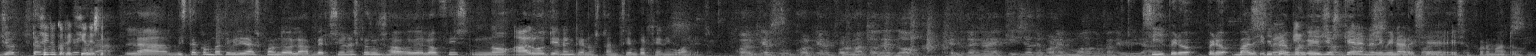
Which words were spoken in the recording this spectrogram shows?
yo tengo Cero correcciones. que La, la vista compatibilidad es cuando las versiones que has usado del Office no algo tienen que no están 100% iguales. Cualquier, cualquier formato de doc que no tenga X ya te pone en modo compatibilidad. Sí, pero, pero vale, Sí, sí, pero porque ellos en quieren docs eliminar ese, ese formato. Sí.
